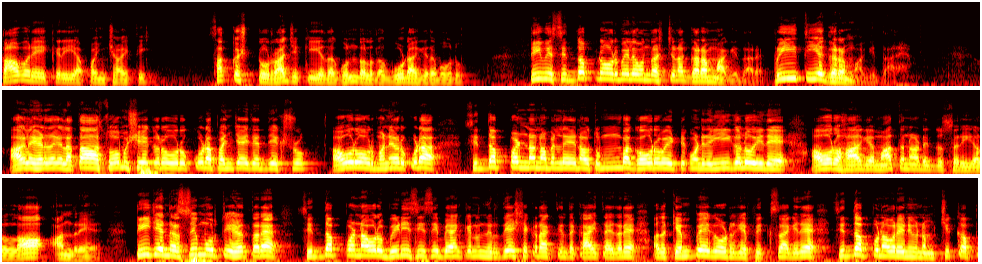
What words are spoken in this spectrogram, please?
ತಾವರೆಕೆರೆಯ ಪಂಚಾಯಿತಿ, ಸಾಕಷ್ಟು ರಾಜಕೀಯದ ಗೊಂದಲದ ಗೂಡಾಗಿರಬಹುದು. ಟಿ ವಿ ಸಿದ್ದಪ್ಪನವ್ರ ಮೇಲೆ ಒಂದಷ್ಟು ಜನ ಗರಂ ಆಗಿದ್ದಾರೆ, ಪ್ರೀತಿಯ ಗರಂ ಆಗಿದ್ದಾರೆ. ಆಗಲೇ ಹೇಳಿದಾಗ ಲತಾ ಸೋಮಶೇಖರ್ ಅವರು ಕೂಡ ಪಂಚಾಯತಿ ಅಧ್ಯಕ್ಷರು, ಅವರು ಅವ್ರ ಮನೆಯವರು ಕೂಡ ಸಿದ್ದಪ್ಪಣ್ಣನ ಮೇಲೆ ನಾವು ತುಂಬ ಗೌರವ ಇಟ್ಟುಕೊಂಡಿದ್ದೆ ಈಗಲೂ ಇದೆ. ಅವರು ಹಾಗೆ ಮಾತನಾಡಿದ್ದು ಸರಿಯಲ್ಲ ಅಂದರೆ ಟಿ ಜೆ ನರಸಿಂಹಮೂರ್ತಿ ಹೇಳ್ತಾರೆ, ಸಿದ್ದಪ್ಪಣ್ಣ ಅವರು ಬಿ ಡಿ ಸಿ ಸಿ ಬ್ಯಾಂಕಿನ ನಿರ್ದೇಶಕರಾಗ್ತಿ ಅಂತ ಕಾಯ್ತಾ ಇದ್ದಾರೆ, ಅದು ಕೆಂಪೇಗೌಡರಿಗೆ ಫಿಕ್ಸ್ ಆಗಿದೆ. ಸಿದ್ದಪ್ಪನವರೇ ನೀವು ನಮ್ಮ ಚಿಕ್ಕಪ್ಪ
